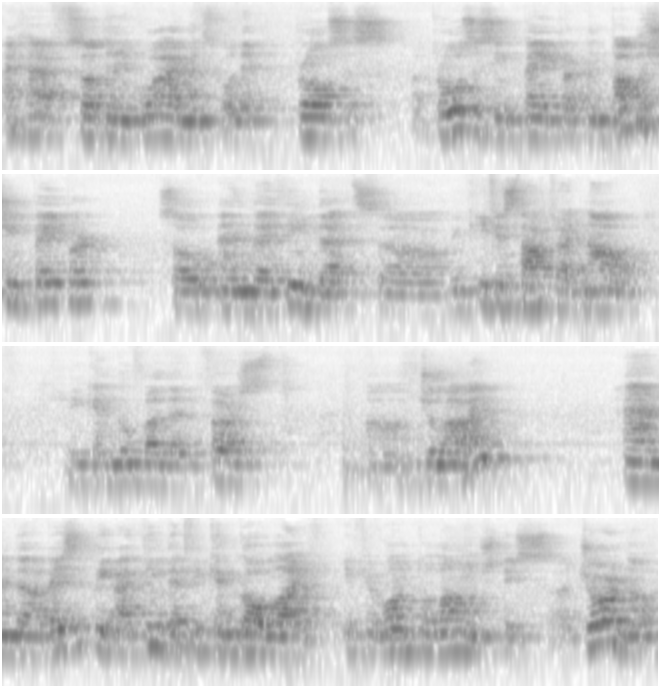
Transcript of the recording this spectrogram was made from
I have certain requirements for the process, processing paper and publishing paper. So, and I think that uh, if you start right now, we can do by the first uh, July. And uh, basically, I think that we can go live. If you want to launch this journal,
